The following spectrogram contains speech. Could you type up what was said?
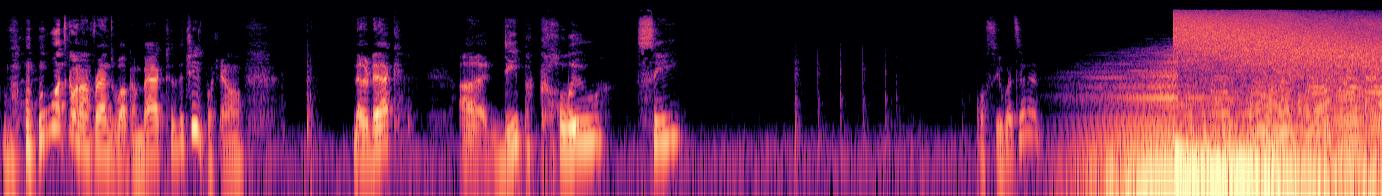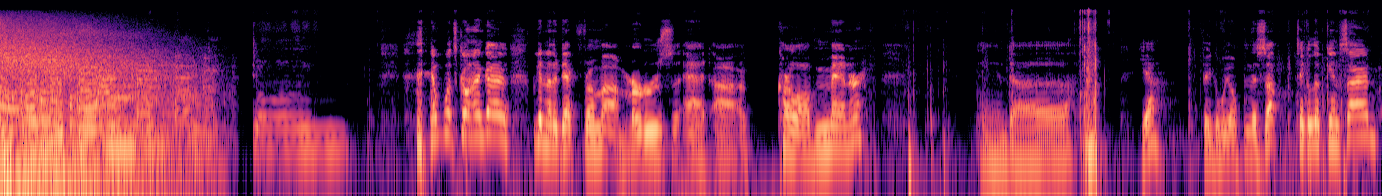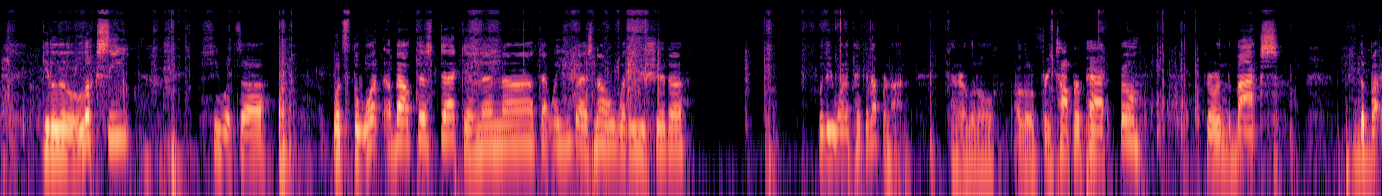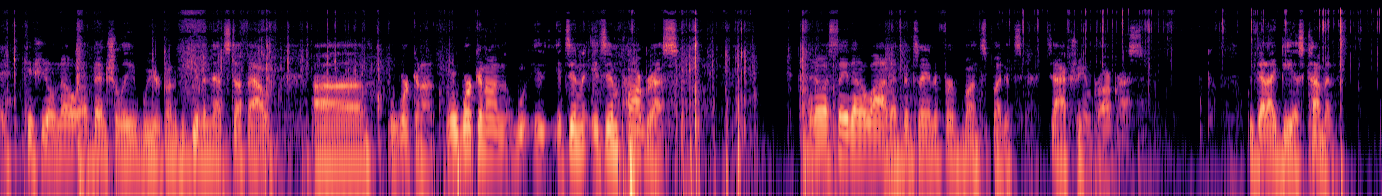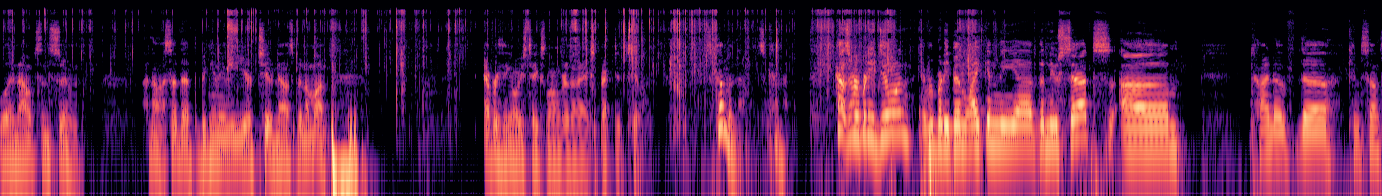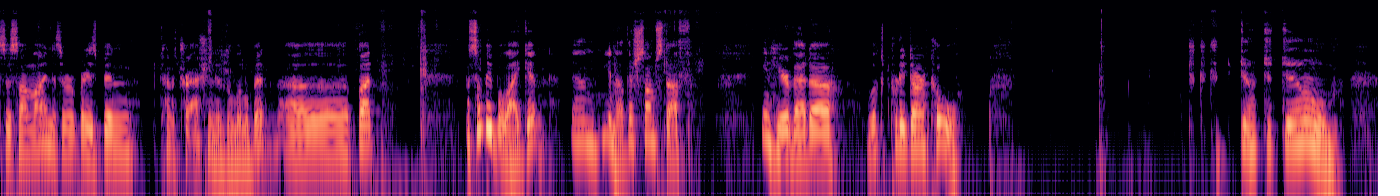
What's going on, friends? Welcome back to the Cheese Push channel. Another deck. Uh, Deep Clue Sea. We'll see what's in it. What's going on, guys? We got another deck from uh, Murders at uh, Karlov Manor. And, uh, yeah, figure we open this up, take a look inside, get a little look-see, see what's, uh, what's the what about this deck, and then, uh, that way you guys know whether you should, uh, whether you want to pick it up or not. Got our little, our little free topper pack, boom, throw in the box. The, but in case you don't know, eventually we are going to be giving that stuff out uh, we're working on it. We're working on, it's in, it's in progress. I know I say that a lot. I've been saying it for months, but it's, it's actually in progress. We got ideas coming. We'll announce them soon. I know, I said that at the beginning of the year too. Now it's been a month. Everything always takes longer than I expected to. It's coming though. It's coming. How's everybody doing? Everybody been liking the uh, the new sets? Um, kind of the consensus online is everybody's been kind of trashing it a little bit. Uh, but but some people like it. And, you know, there's some stuff in here that uh, looks pretty darn cool. Doom.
